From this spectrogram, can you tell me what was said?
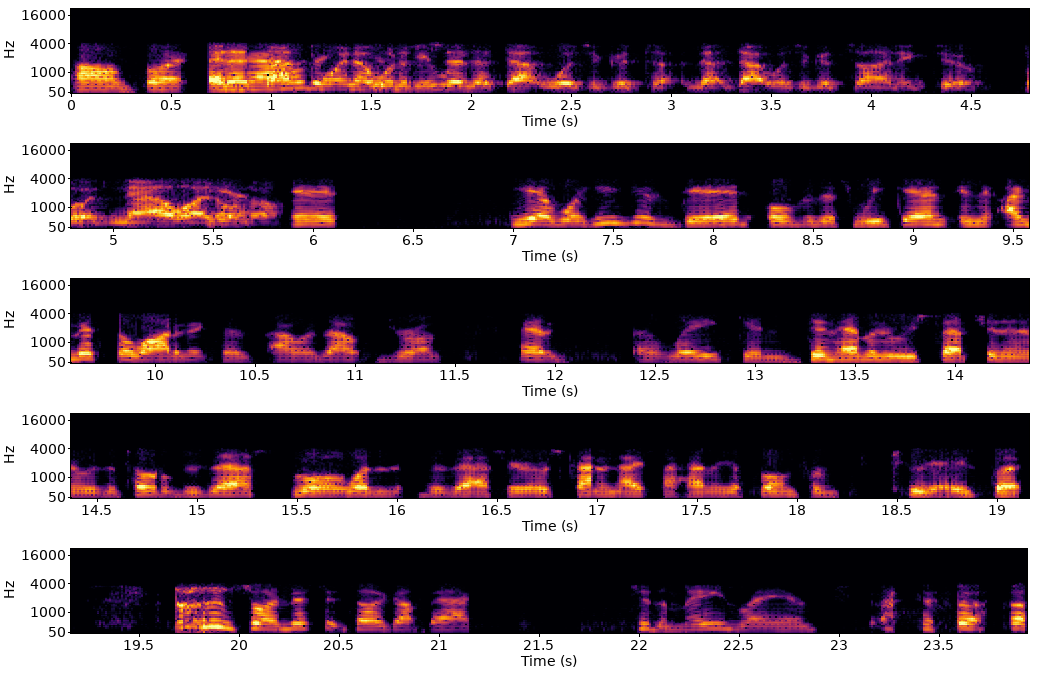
Um, but And at now that point, I would have said that that was a good t- that that was a good signing too. But now I don't yeah, know. It, yeah, what he just did over this weekend, and I missed a lot of it because I was out drunk at a lake and didn't have any reception, and it was a total disaster. Well, it wasn't a disaster. It was kind of nice not having a phone for two days, but so I missed it until I got back to the mainland.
